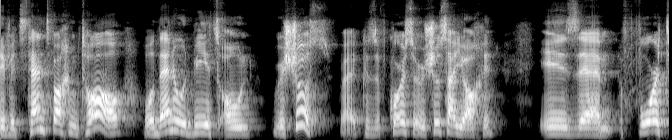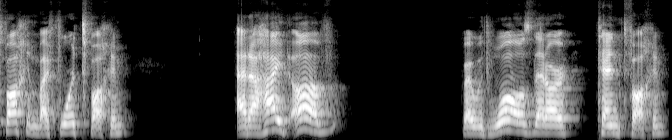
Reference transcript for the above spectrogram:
if it's 10 tvachim tall, well then it would be its own rishus, right? Because of course a rishus hayachid is um, 4 tvachim by 4 tvachim at a height of, right, with walls that are 10 tvachim.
